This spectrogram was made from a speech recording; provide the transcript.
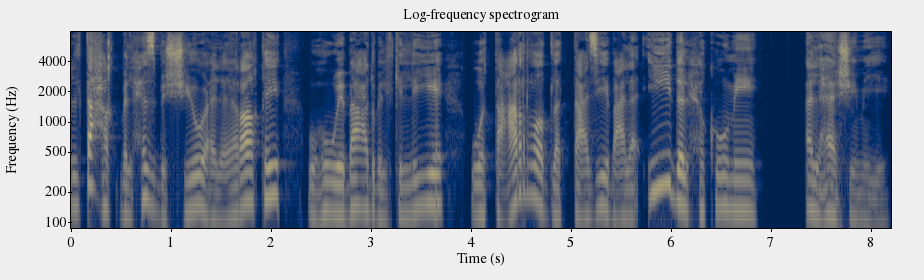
التحق بالحزب الشيوعي العراقي وهو بعده بالكلية وتعرض للتعذيب على إيد الحكومة الهاشمية.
